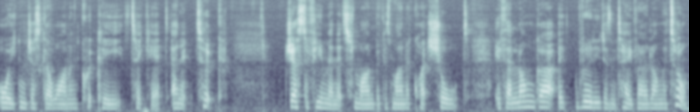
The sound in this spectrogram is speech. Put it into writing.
or you can just go on and quickly tick it. And it took just a few minutes for mine because mine are quite short. If they're longer, it really doesn't take very long at all.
